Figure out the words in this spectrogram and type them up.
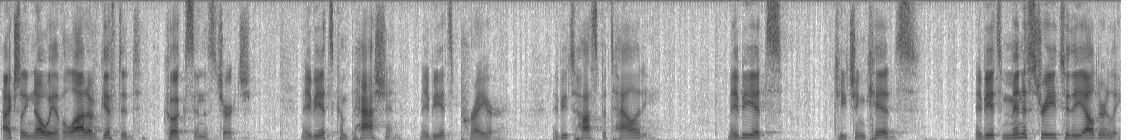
I actually know we have a lot of gifted cooks in this church. Maybe it's compassion. Maybe it's prayer. Maybe it's hospitality. Maybe it's teaching kids. Maybe it's ministry to the elderly.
